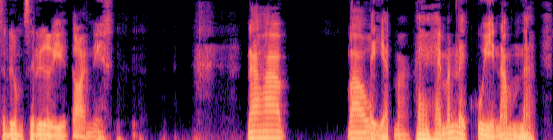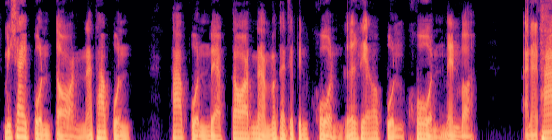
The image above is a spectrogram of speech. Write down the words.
สะดึมสะดืออยู่ตอนนี้ นะครับเบาละเอียดมากให้ให้มันเลยคุยน้ำนะไม่ใช่ปนตอนนะ ถ้าปนถ้าปนแบบตอนน่ะมันก็จะเป็นโคนก็เรียกว่าปนโคนแม่นบ่อันนั้นถ้า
